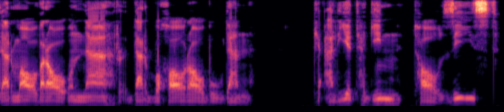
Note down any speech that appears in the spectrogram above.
در ماوراء النهر در بخارا بودن که علی تگین تازیست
